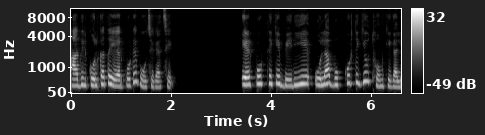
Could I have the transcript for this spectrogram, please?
আদিল কলকাতা এয়ারপোর্টে পৌঁছে গেছে। এয়ারপোর্ট থেকে বেরিয়ে ওলা বুক করতে গিয়েও থমকে গেল।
